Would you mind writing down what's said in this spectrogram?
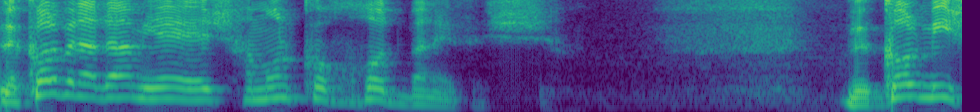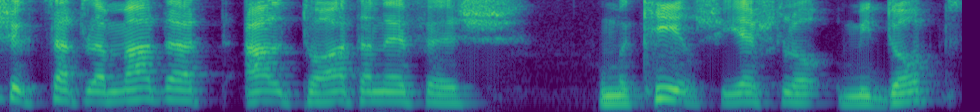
לכל בן אדם יש המון כוחות בנפש. וכל מי שקצת למד על תורת הנפש, הוא מכיר שיש לו מידות,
